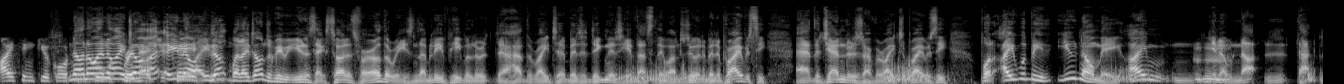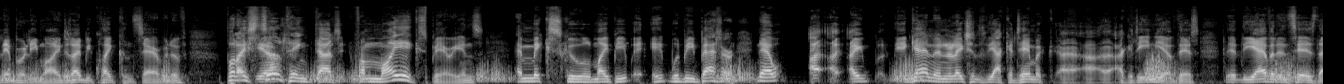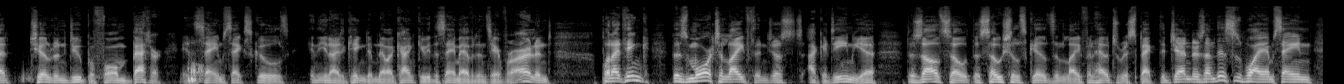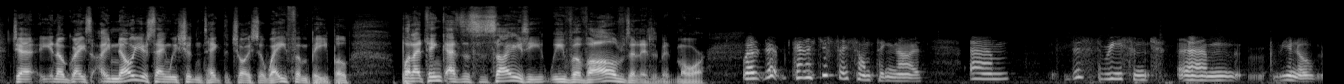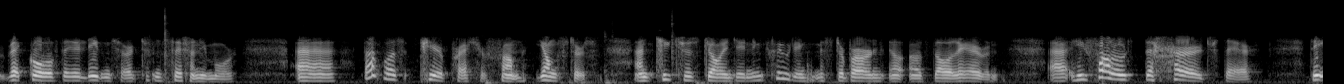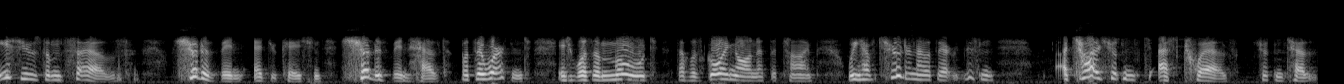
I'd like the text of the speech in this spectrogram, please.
I think you go to No, no, I know, I don't. I, you know, I don't. Well, I don't agree with unisex toilets for other reasons. I believe people are- have the right to a bit of dignity if that's what they want to do, and a bit of privacy. Uh, the genders have a right to privacy. But I would be, you know me, I'm, you know, not that liberally minded. I'd be quite conservative. But I still Yeah. think that, from my experience, a mixed school might be, it would be better. Now, I, I, again, in relation to the academic uh, uh, academia of this, the, the evidence is that children do perform better in same-sex schools in the United Kingdom. Now, I can't give you the same evidence here for Ireland, but I think there's more to life than just academia. There's also the social skills in life and how to respect the genders. And this is why I'm saying, you know, Grace, I know you're saying we shouldn't take the choice away from people, but I think as a society we've evolved a little bit more. Well, can I just say something now? Um, this recent, um, you know, let go of the leaving cert doesn't sit anymore. Uh, that was peer pressure from youngsters, and teachers joined in, including Mr. Byrne uh, of Dáil Éireann. Uh, he followed the herd there. The issues themselves should have been education, should have been health, but they weren't. It was a mode that was going on at the time. We have children out there. Listen, a child shouldn't, at 12, shouldn't tell.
